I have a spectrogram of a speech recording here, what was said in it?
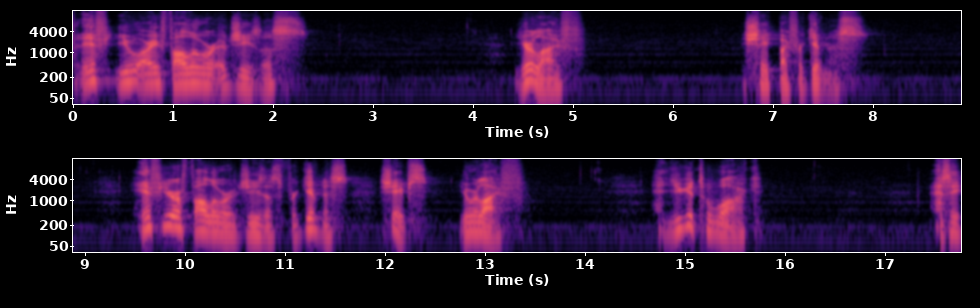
But if you are a follower of Jesus, your life is shaped by forgiveness. If you're a follower of Jesus, forgiveness shapes your life. And you get to walk as a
